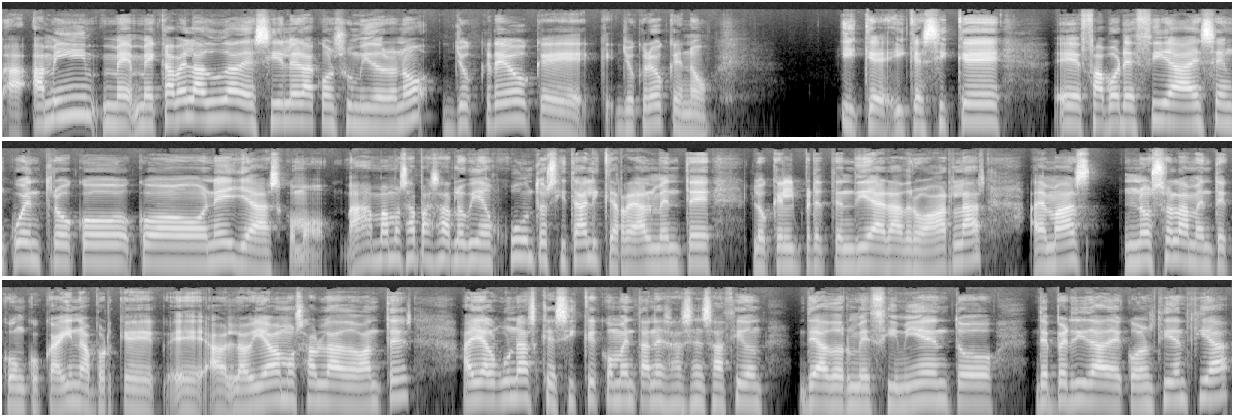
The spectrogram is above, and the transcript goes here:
a, mí me, cabe la duda de si él era consumidor o no, yo creo que, yo creo que no. Y que, y que sí que eh, favorecía ese encuentro con, ellas, como ah, vamos a pasarlo bien juntos y tal, y que realmente lo que él pretendía era drogarlas. Además, no solamente con cocaína, porque eh, lo habíamos hablado antes, hay algunas que sí que comentan esa sensación de adormecimiento, de pérdida de conciencia,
